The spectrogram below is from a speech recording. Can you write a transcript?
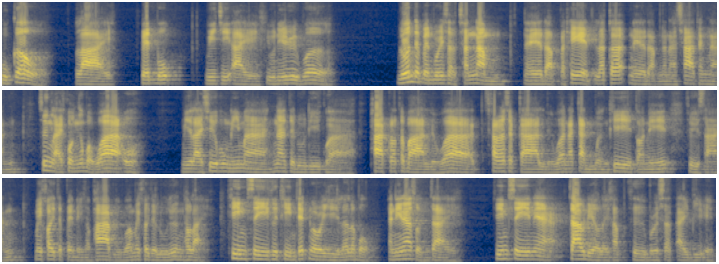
Google Line Facebook VGI Unilever ล้วนแต่เป็นบริษัทชั้นนำในระดับประเทศ และก็ในระดับนานาชาติทั้งนั้น ซึ่งหลายคนก็บอกว่า โอ้มีรายชื่อพวกนี้มาน่าจะดูดีกว่า ภาครัฐบาล หรือว่าข้าราชการ หรือว่านักการเมืองที่ตอนนี้สื่อสารไม่ค่อยจะเป็นเอกภาพ หรือว่าไม่ค่อยจะรู้เรื่องเท่าไหร่ ทีม C คือทีมเทคโนโลยีและระบบ อันนี้น่าสนใจ ทีม C เนี่ยเจ้าเดียวเลยครับ คือบริษัท IBM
